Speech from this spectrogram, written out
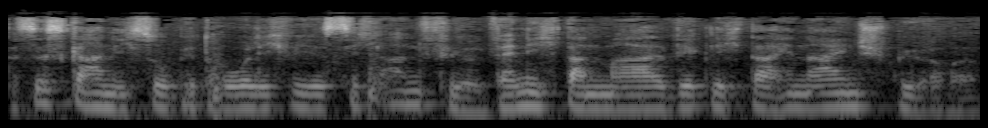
Das ist gar nicht so bedrohlich, wie es sich anfühlt, wenn ich dann mal wirklich da hineinspüre.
